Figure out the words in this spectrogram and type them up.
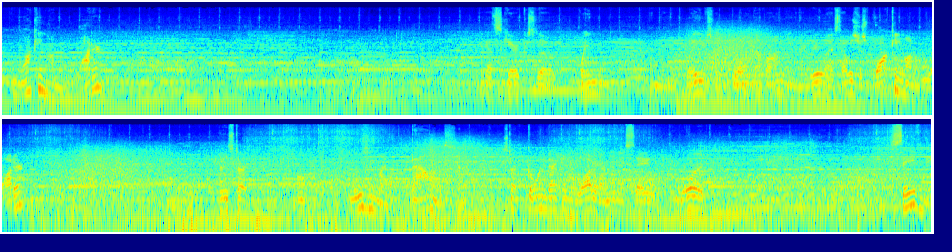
I'm walking on water? I got scared because the wind and the waves were blowing up on me, and I realized I was just walking on water. I start oh, losing my balance and start going back in the water, and then I say, Lord, save me.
